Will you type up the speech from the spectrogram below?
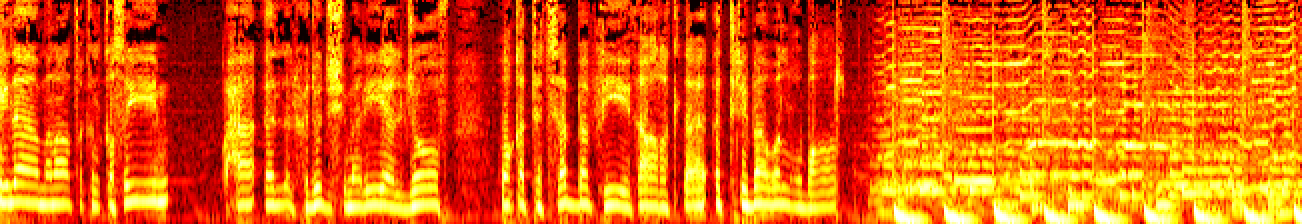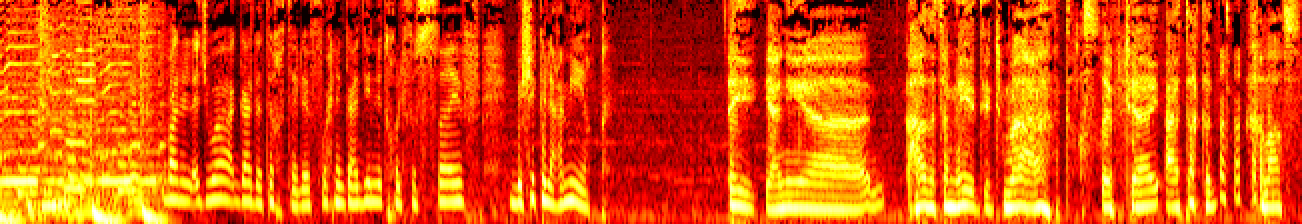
إلى مناطق القصيم وحائل الحدود الشمالية الجوف وقد تتسبب في إثارة الأتربة والغبار. طبعا الأجواء قاعدة تختلف وإحنا قاعدين ندخل في الصيف بشكل عميق. إي يعني آه هذا تمهيد يا جماعة. ترى الصيف جاي. أعتقد خلاص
